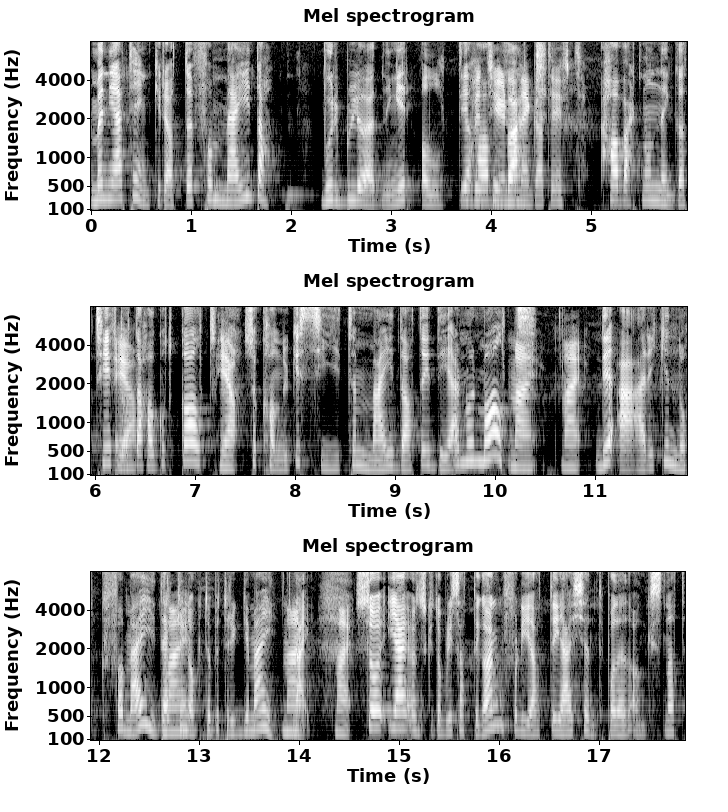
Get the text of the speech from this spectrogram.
Men jeg tenker at for meg, da, hvor blødninger alltid har vært har vært noe negativt, Ja. at det har gått galt, Ja. så kan du ikke si til meg da at det er normalt. Nei. Nei. Det er ikke nok for meg. Det er Nei. ikke nok til å betrygge meg. Nei. Så jeg ønsket å bli satt i gang, fordi at jeg kjente på den angsten at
